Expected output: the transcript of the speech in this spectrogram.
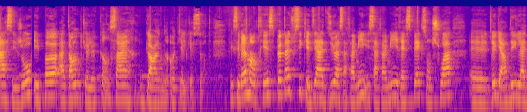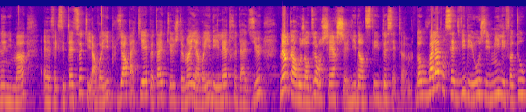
à ses jours et pas attendre que le cancer gagne en quelque sorte. Fait que c'est vraiment triste. Peut-être aussi qu'il a dit adieu à sa famille et sa famille respecte son choix euh, de garder l'anonymat. Euh, fait que c'est peut-être ça qu'il a envoyé plusieurs paquets, peut-être que justement il a envoyé des lettres d'adieu. Mais encore aujourd'hui, on cherche l'identité de cet homme. Donc voilà pour cette vidéo. J'ai mis les photos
